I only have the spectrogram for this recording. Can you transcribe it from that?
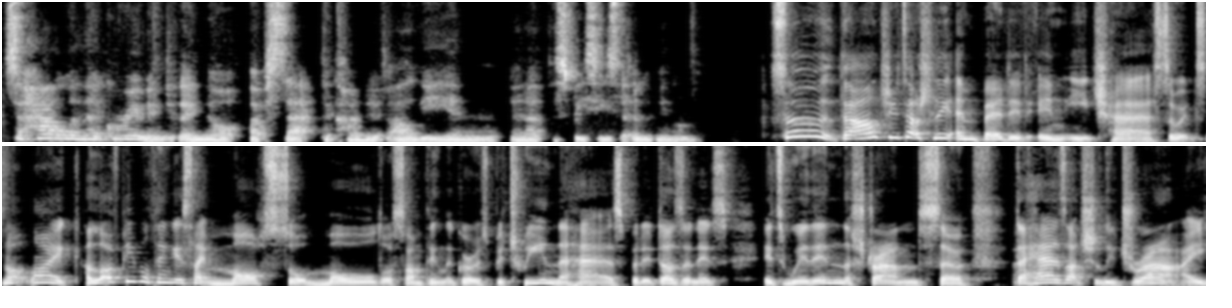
So how, when they're grooming, do they not upset the kind of algae and, and other species that are living on? So the algae is actually embedded in each hair. So it's not like a lot of people think it's like moss or mold or something that grows between the hairs, but it doesn't. It's it's within the strand. So the hair's actually dry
